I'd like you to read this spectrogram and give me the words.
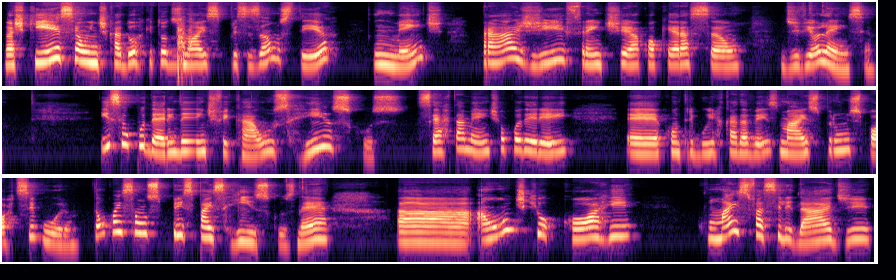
eu acho que esse é um indicador que todos nós precisamos ter em mente para agir frente a qualquer ação de violência. E se eu puder identificar os riscos, certamente eu poderei é, contribuir cada vez mais para um esporte seguro. Então, quais são os principais riscos, né? Ah, aonde que ocorre com mais facilidade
